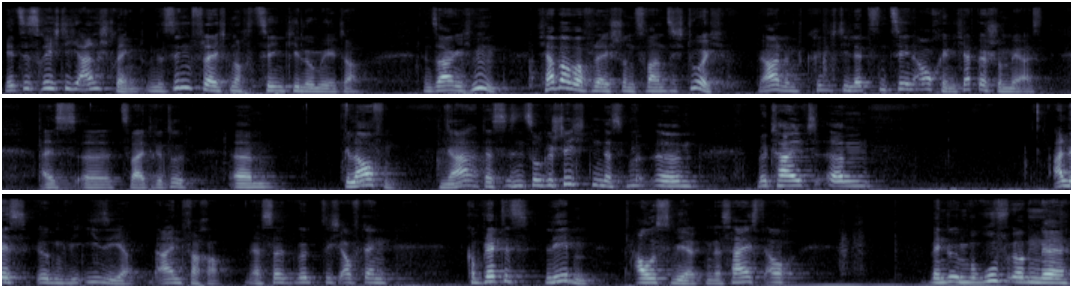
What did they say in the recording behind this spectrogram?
jetzt ist richtig anstrengend und es sind vielleicht noch 10 Kilometer, dann sage ich, hm, ich habe aber vielleicht schon 20 durch. Ja, dann kriege ich die letzten 10 auch hin. Ich habe ja schon mehr als, als äh, zwei Drittel ähm, gelaufen. Ja, das sind so Geschichten, das ähm, wird halt ähm, alles irgendwie easier, einfacher. Das wird sich auf dein komplettes Leben auswirken. Das heißt auch, wenn du im Beruf irgendeine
